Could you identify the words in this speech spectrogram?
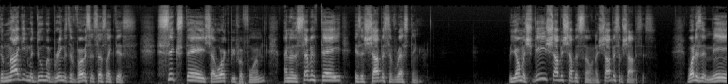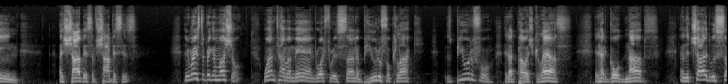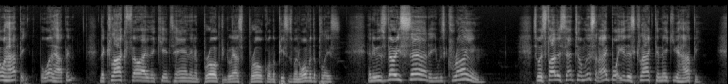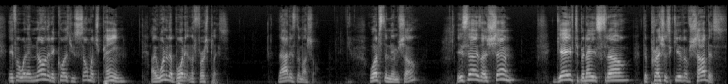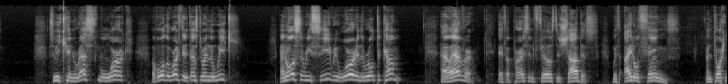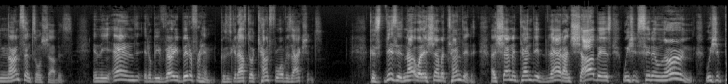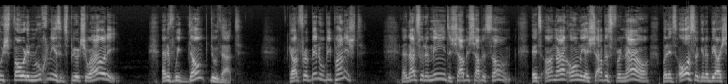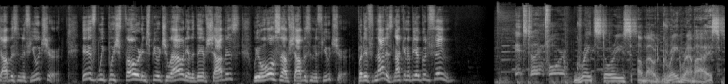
The Magid Meduma brings the verse that says like this Six days shall work be performed, and on the seventh day is a Shabbos of resting. Yom Shvi Shabbos Shabboson, a Shabbos of Shabbases. What does it mean, a Shabbos of Shabbases? He writes to bring a mushal. One time a man brought for his son a beautiful clock. It was beautiful. It had polished glass. It had gold knobs. And the child was so happy. But what happened? The clock fell out of the kid's hand and it broke. The glass broke. All the pieces went over the place. And he was very sad. He was crying. So his father said to him, Listen, I bought you this clock to make you happy. If I would have known that it caused you so much pain, I wouldn't have bought it in the first place. That is the mashal. What's the nimshal? He says Hashem gave to Bnei Israel the precious gift of Shabbos so he can rest from work of all the work that he does during the week and also receive reward in the world to come. However, if a person fills the Shabbos with idle things and talking nonsense all Shabbos, in the end, it'll be very bitter for him because he's going to have to account for all of his actions. Because this is not what Hashem intended. Hashem intended that on Shabbos we should sit and learn. We should push forward in Ruchnias and spirituality. And if we don't do that, God forbid, we'll be punished. And that's what it means, a Shabbos Shabboson. It's not only a Shabbos for now, but it's also going to be our Shabbos in the future. If we push forward in spirituality on the day of Shabbos, we will also have Shabbos in the future. But if not, it's not going to be a good thing. It's time for Great Stories About Great Rabbis.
